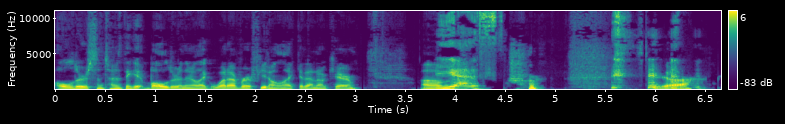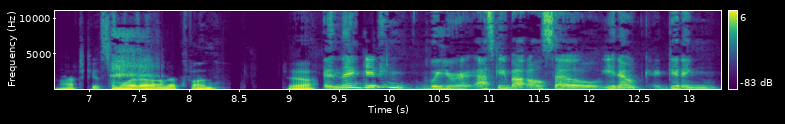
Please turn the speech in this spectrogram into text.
older, sometimes they get bolder and they're like, whatever, if you don't like it, I don't care. Um, yes. so yeah, I'll have to get some more of that on. That's fun. Yeah. And then getting what you were asking about also, you know, getting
